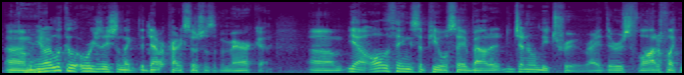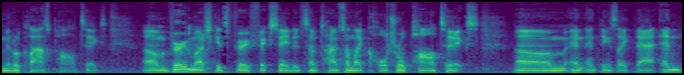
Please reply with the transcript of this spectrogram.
Um. You know, I look at an organization like the Democratic Socialists of America um, yeah, all the things that people say about it generally true, right? There's a lot of like middle class politics. Um, very much gets very fixated sometimes on like cultural politics um, and and things like that. And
